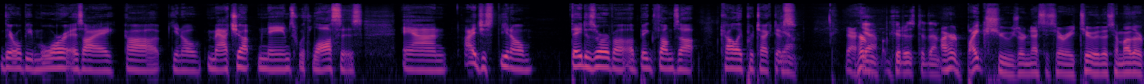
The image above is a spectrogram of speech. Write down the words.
there will be more as i uh, you know match up names with losses and i just you know they deserve a, a big thumbs up Kali Protectives yeah. Yeah, I heard, yeah, kudos to them. I heard bike shoes are necessary too. There's some other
